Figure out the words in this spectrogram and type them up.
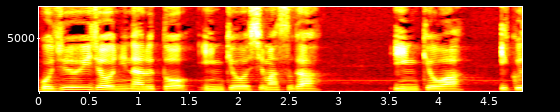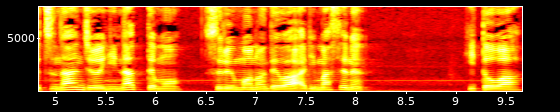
50以上になると隠居をしますが、隠居はいくつ何十になってもするものではありませぬ。人は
